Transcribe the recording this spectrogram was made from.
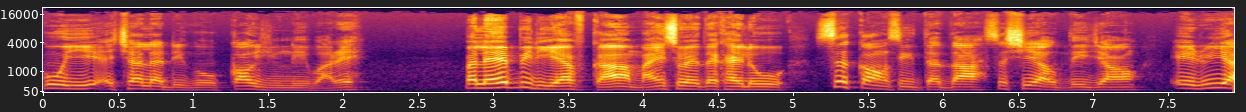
ကိုရေးအချက်လက်တွေကိုကောက်ယူနေပါတယ်ပလဲ PDF ကမိုင်းဆွဲတက်ခိုက်လို့စစ်ကောင်စီတပ်သား18ယောက်သေကြောင်း Area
